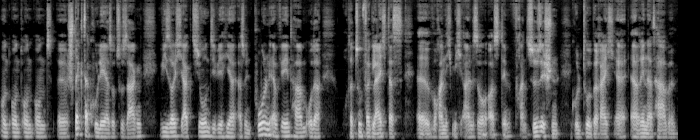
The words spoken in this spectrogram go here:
und, und, und, und äh, spektakulär sozusagen wie solche Aktionen, die wir hier also in Polen erwähnt haben oder oder zum Vergleich das, äh, woran ich mich also aus dem französischen Kulturbereich äh, erinnert habe.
